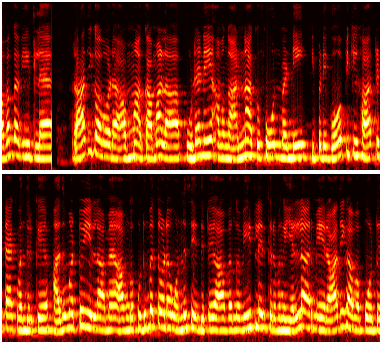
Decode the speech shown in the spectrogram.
அவங்க வீட்டில் ராதிகாவோட அம்மா கமலா உடனே அவங்க அண்ணாக்கு ஃபோன் பண்ணி இப்படி கோபிக்கு ஹார்ட் அட்டாக் வந்திருக்கு. அது மட்டும் இல்லாமல் அவங்க குடும்பத்தோட ஒன்று சேர்ந்துட்டு அவங்க வீட்டில் இருக்கிறவங்க எல்லாருமே ராதிகாவை போட்டு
